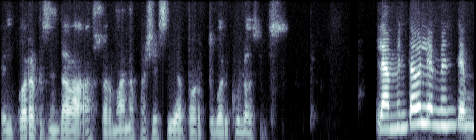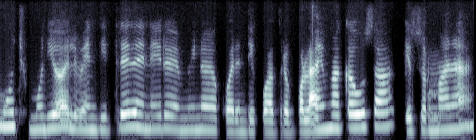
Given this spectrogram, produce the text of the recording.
el cual representaba a su hermana fallecida por tuberculosis. Lamentablemente Much murió el 23 de enero de 1944 por la misma causa que su hermana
